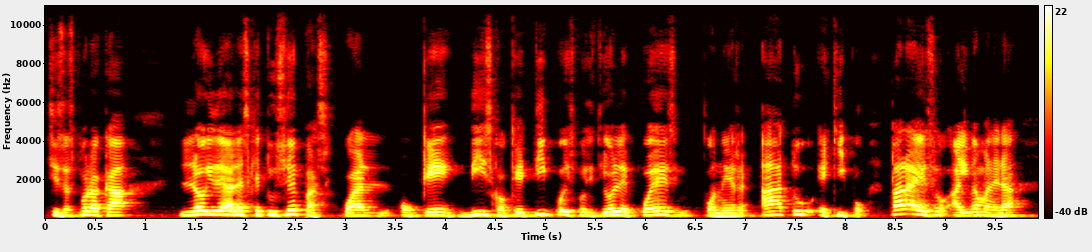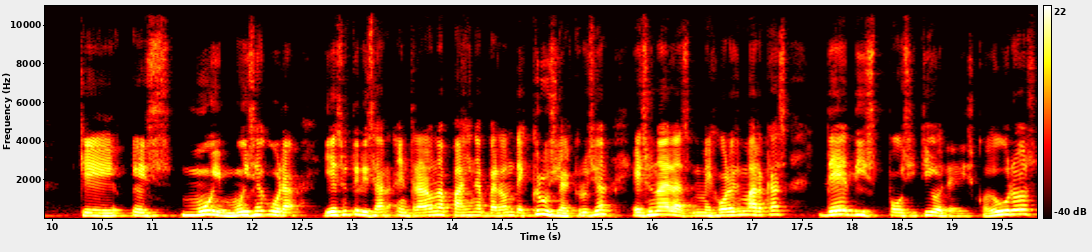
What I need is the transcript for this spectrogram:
si estás por acá, lo ideal es que tú sepas cuál o qué disco, qué tipo de dispositivo le puedes poner a tu equipo. Para eso hay una manera que es muy muy segura y es utilizar entrar a una página perdón de Crucial. Crucial es una de las mejores marcas de dispositivos de disco duros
